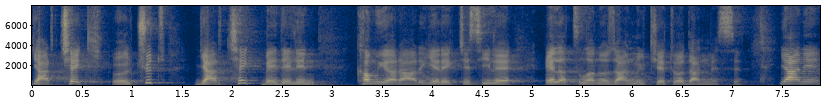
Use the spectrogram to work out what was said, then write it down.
gerçek ölçüt gerçek bedelin kamu yararı gerekçesiyle el atılan özel mülkiyete ödenmesi. Yani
